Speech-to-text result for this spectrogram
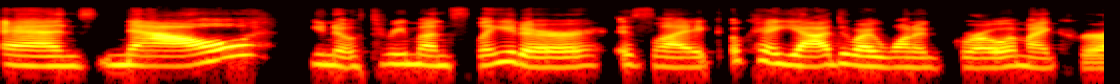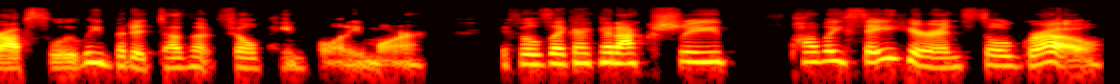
And now you know, three months later is like, okay, yeah, do I want to grow in my career? Absolutely. But it doesn't feel painful anymore. It feels like I could actually probably stay here and still grow.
